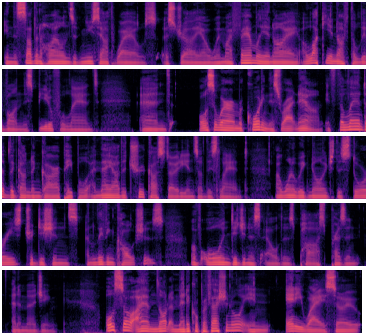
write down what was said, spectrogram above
in the southern highlands of New South Wales, Australia, where my family and I are lucky enough to live on this beautiful land. And also where I'm recording this right now. It's the land of the Gundungurra people, and they are the true custodians of this land. I want to acknowledge the stories, traditions, and living cultures of all Indigenous elders, past, present, and emerging. Also, I am not a medical professional in any way, so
